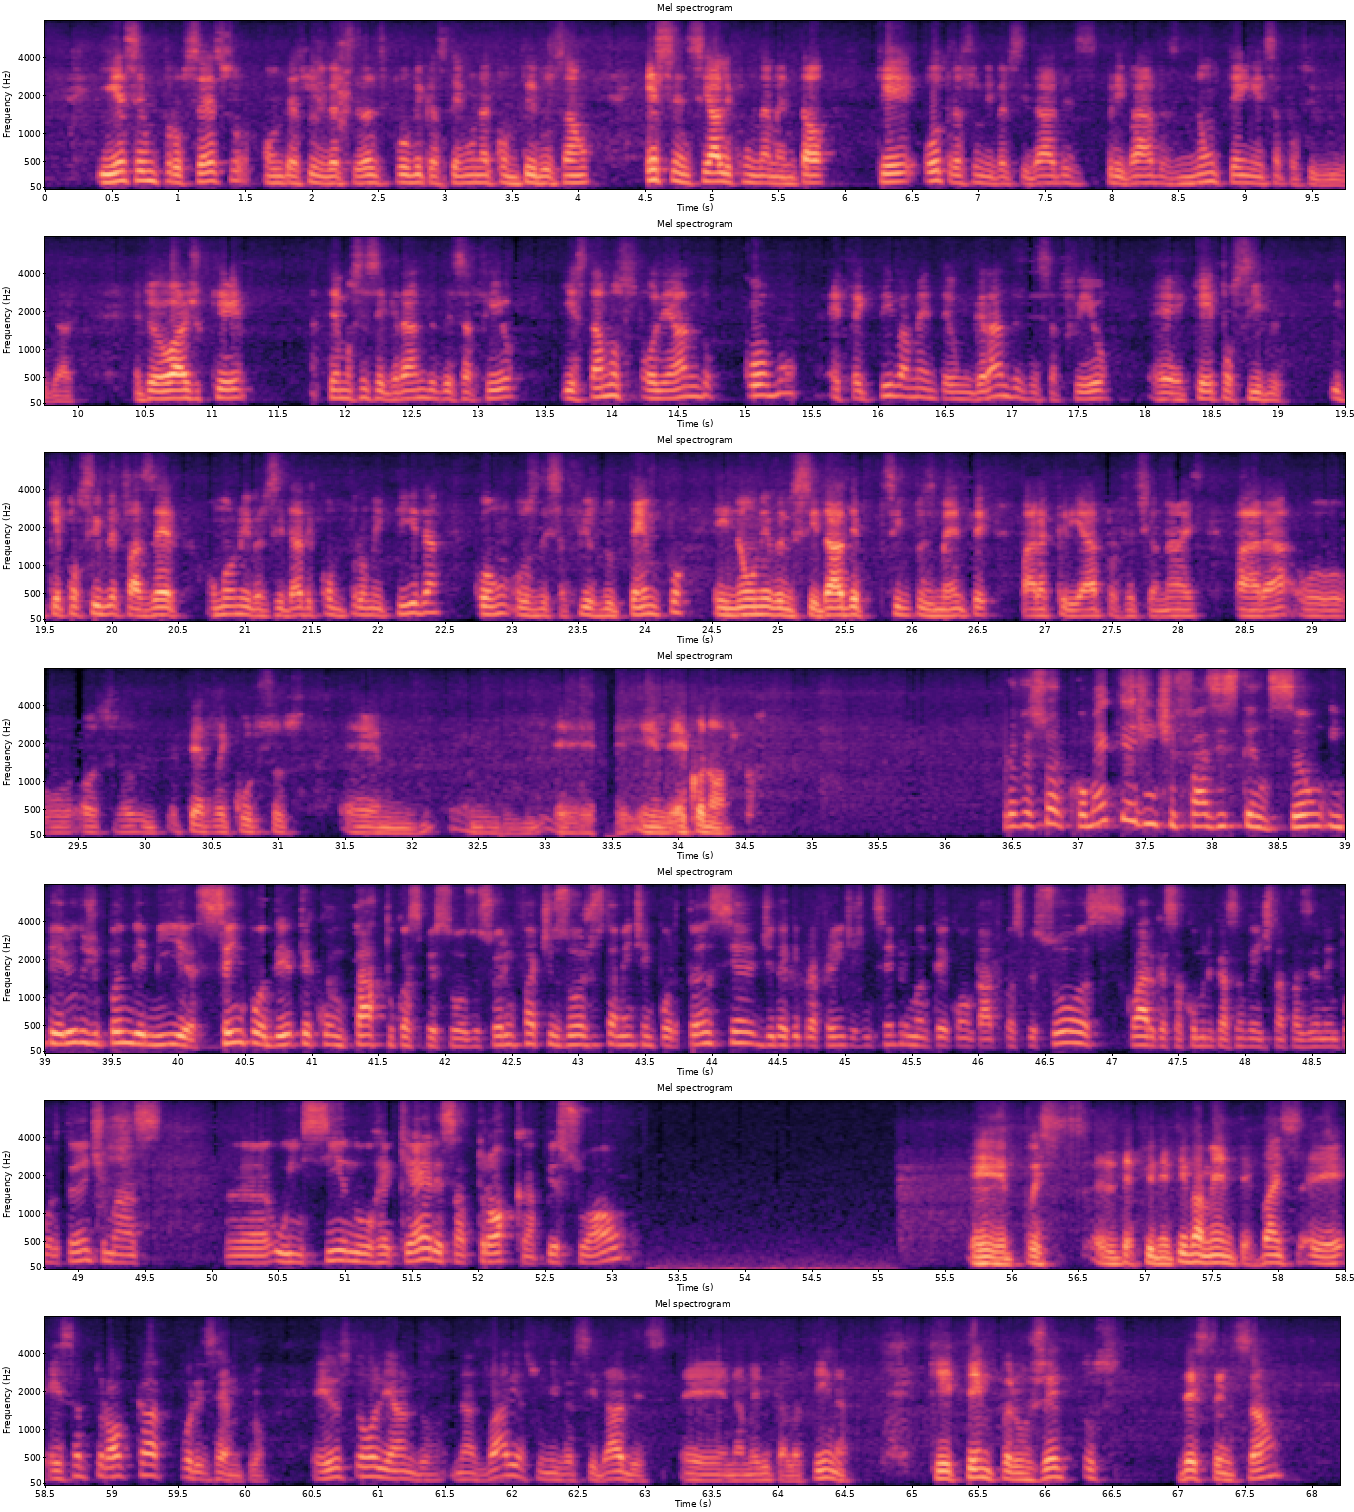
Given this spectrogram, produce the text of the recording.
E esse é um processo onde as universidades públicas têm uma contribuição essencial e fundamental que outras universidades privadas não têm essa possibilidade. Então, eu acho que temos esse grande desafio e estamos olhando como efetivamente é um grande desafio eh, que é possível e que é possível fazer uma universidade comprometida com os desafios do tempo e não universidade simplesmente para criar profissionais para ter recursos eh, eh, econômicos. Professor, como é que a gente faz extensão em período de pandemia sem poder ter contato com as pessoas? O senhor enfatizou justamente a importância de daqui para frente a gente sempre manter contato com as pessoas. Claro que essa comunicação que a gente está fazendo é importante, mas uh, o ensino requer essa troca pessoal. Eh, pues definitivamente, mas eh, essa troca, por exemplo, eu estou olhando nas várias universidades eh, na América Latina que tem projetos de extensão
